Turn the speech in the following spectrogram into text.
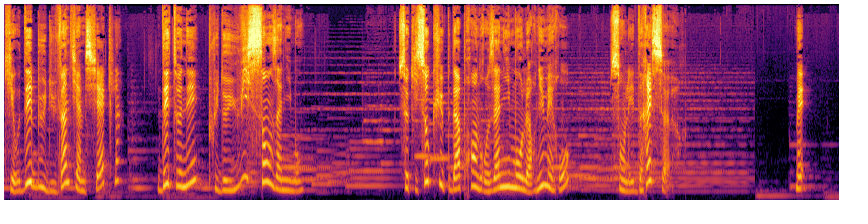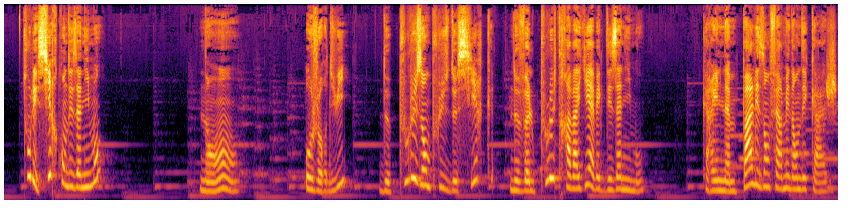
qui au début du XXe siècle détenait plus de 800 animaux. Ceux qui s'occupent d'apprendre aux animaux leurs numéros sont les dresseurs. Mais tous les cirques ont des animaux? Non. Aujourd'hui, de plus en plus de cirques ne veulent plus travailler avec des animaux, car ils n'aiment pas les enfermer dans des cages.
